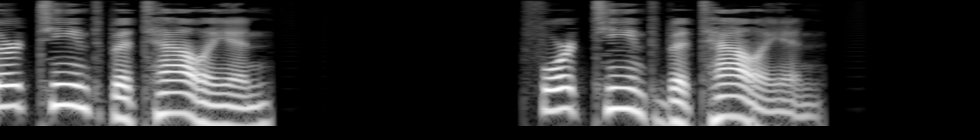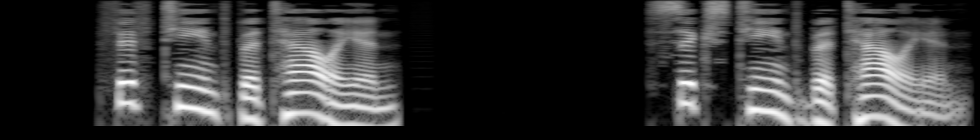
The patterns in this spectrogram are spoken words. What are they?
13th Battalion 14th Battalion 15th Battalion 16th Battalion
